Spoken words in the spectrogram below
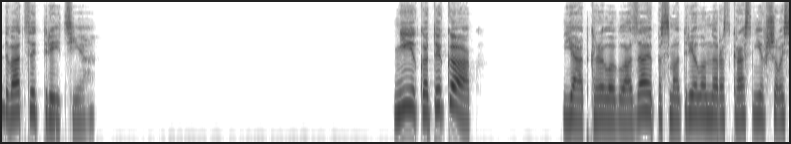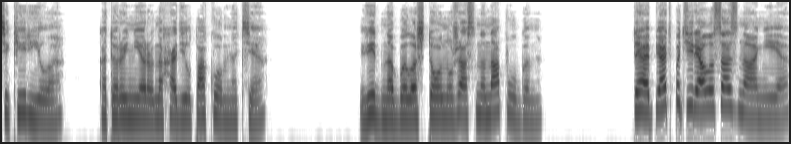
двадцать третья. Ника, ты как? Я открыла глаза и посмотрела на раскрасневшегося Кирилла, который нервно ходил по комнате. Видно было, что он ужасно напуган. Ты опять потеряла сознание.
